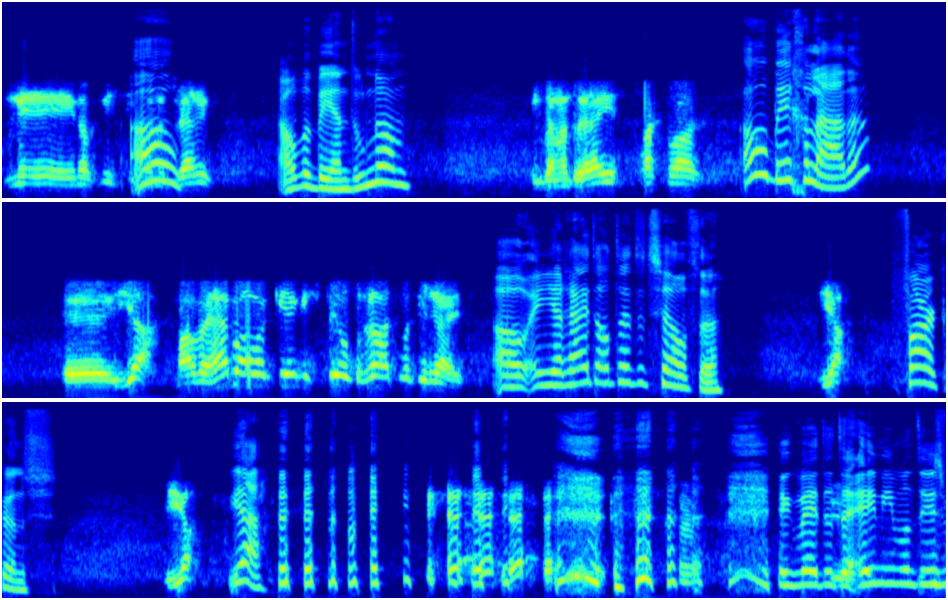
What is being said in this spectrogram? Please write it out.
Nee, nog niet. Ik ben aan Oh. het werk. Oh, wat ben je aan het doen dan? Ik ben aan het rijden, vrachtwagen. Oh, ben je geladen? Eh, ja, maar we hebben al een keer gespeeld, raad wat hij rijdt. Oh, en je rijdt altijd hetzelfde? Ja. Varkens? Ja. Ja. Ben ik- weet dat er één iemand is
